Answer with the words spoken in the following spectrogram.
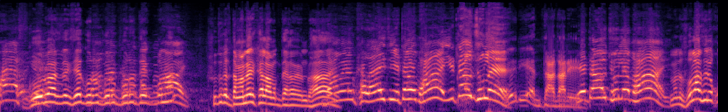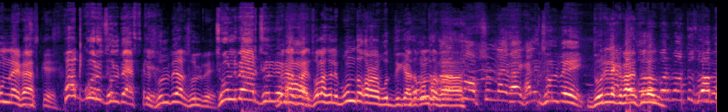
ভাই আজকে। গরু আজকে যে গরু গরু গরু দেখব না ভাই। শুধু দামের খেলা আমাকে দেখাবেন ভাই। দামেও খেলা এই যে এটাও ভাই এটাও ঝুলে। দাদা রে। এটাও ঝুলে ভাই। মানে ঝোলাঝুলি কম নাই ভাই আজকে। সব করে ঝুলবে আজকে। ঝুলবে আর ঝুলবে। ঝুলবে আর ঝুলবে না ভাই। ভাই ঝোলাঝুলি বন্ধ করার বুদ্ধি কি আছে? কোন তো ভাই? অপশন নাই ভাই খালি ঝুলবে। দড়ি লাগে ভাই ঝুলো যত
